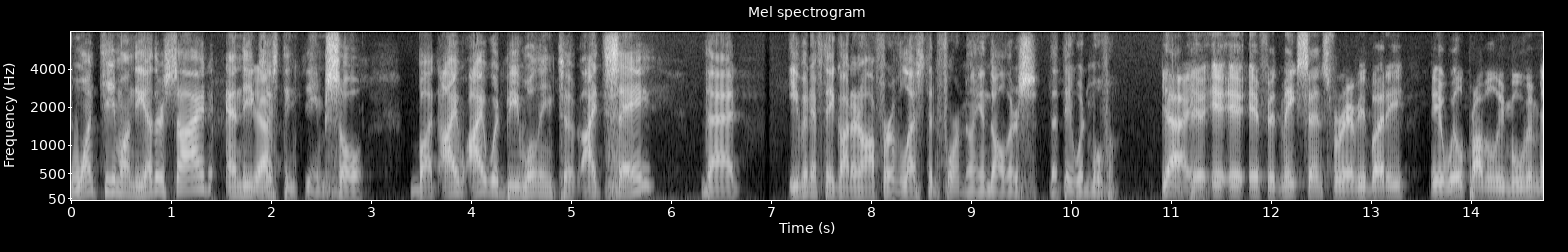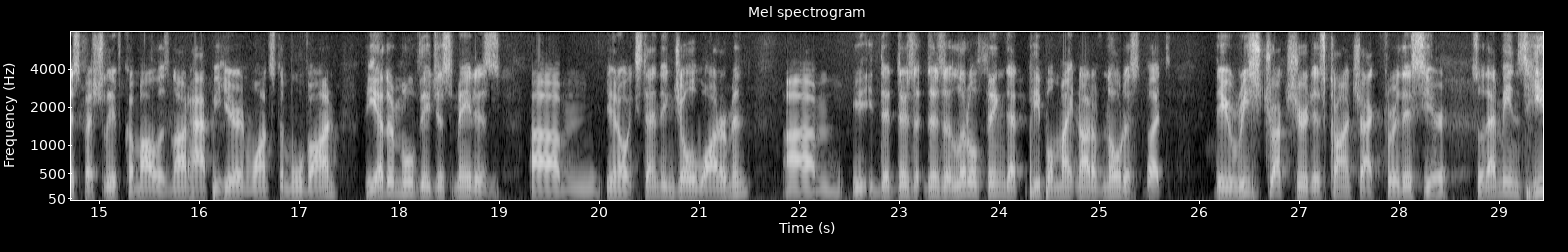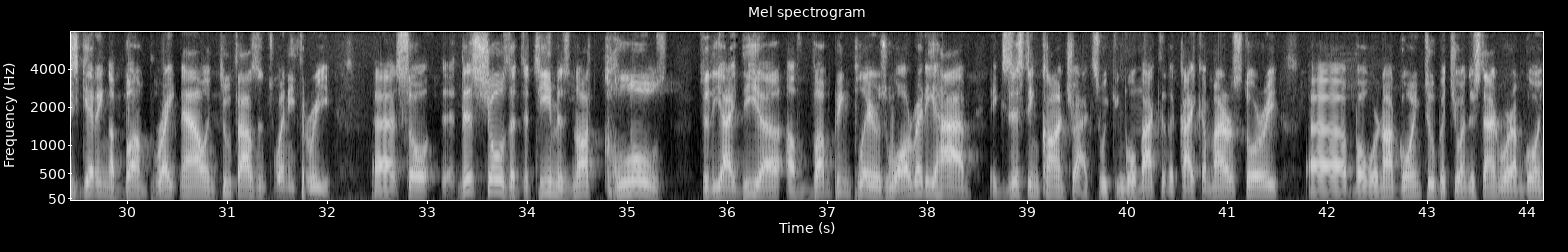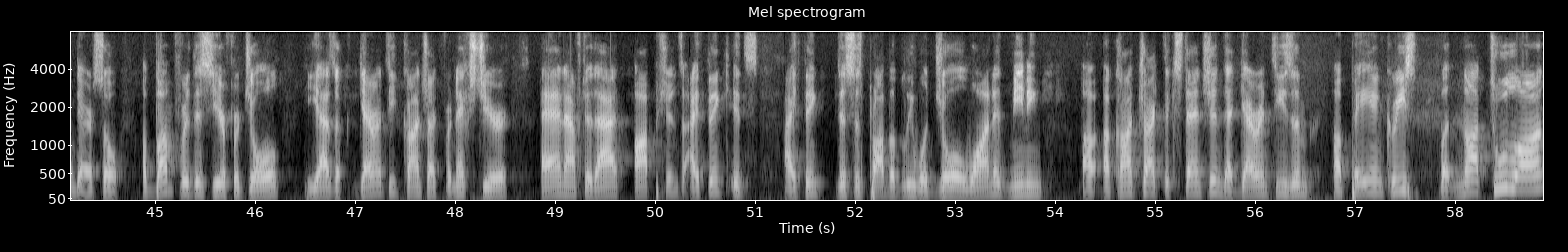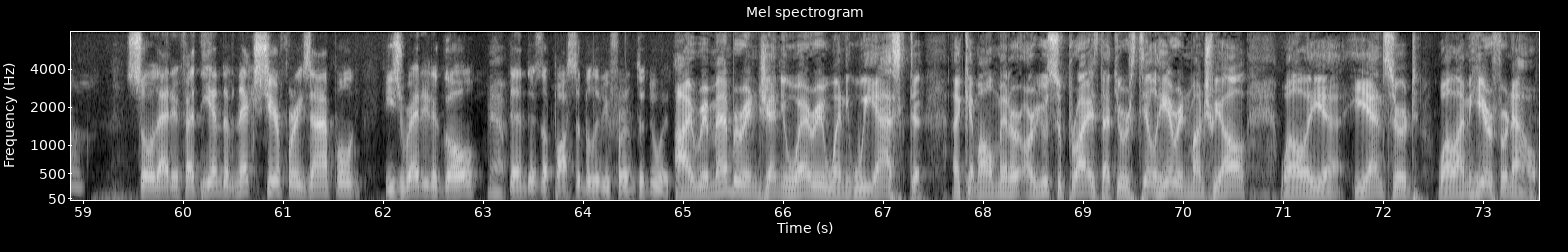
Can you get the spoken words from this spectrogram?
one team on the other side and the Yeah. existing team. So, but I I would be willing to. I'd say that even if they got an offer of less than four million dollars, that they would move him. Yeah, i i if it makes sense for everybody, they will probably move him, especially if Kamal is not happy here and wants to move on. The other move they just made is, um, you know, extending Joel Waterman. Um, there's there's a little thing that people might not have noticed, but they restructured his contract for this year, so that means he's getting a bump right now in 2023. Uh, so th- this shows that the team is not closed to the idea of bumping players who already have existing contracts. We can go back to the Kei Kamara story, uh, but we're not going to. But you understand where I'm going there. So a bump for this year for Joel. He has a guaranteed contract for next year, and after that, options. I think it's. I think this is probably what Joel wanted, meaning a, a contract extension that guarantees him a pay increase, but not too long, so that if at the end of next year, for example, he's ready to go, Yeah. then there's a possibility for him to do it. I remember in January when we asked uh, Kamal Miller, "Are you surprised that you're still here in Montreal?" Well, he uh, he answered, "Well, I'm here for now."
